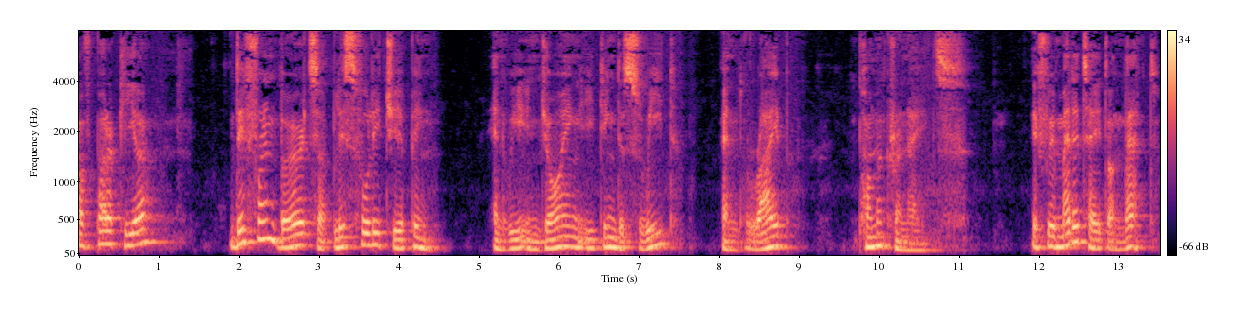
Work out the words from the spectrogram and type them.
of Parakya? Different birds are blissfully chirping, and we enjoying eating the sweet and ripe pomegranates. If we meditate on that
